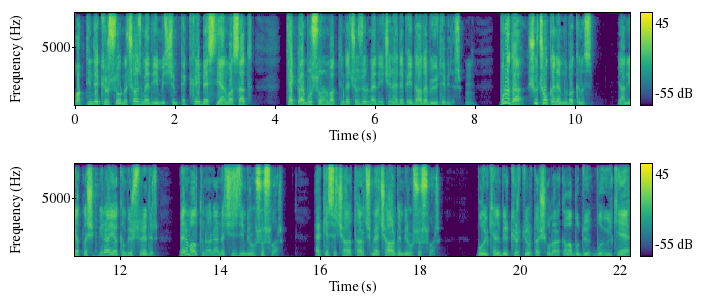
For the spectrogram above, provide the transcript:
vaktinde Kürt sorunu çözmediğimiz için PKK'yı besleyen vasat tekrar bu sorun vaktinde çözülmediği için HDP'yi daha da büyütebilir. Burada şu çok önemli bakınız. Yani yaklaşık bir ay yakın bir süredir benim altını önemli çizdiğim bir husus var. Herkesi çağır, tartışmaya çağırdığım bir husus var. Bu ülkenin bir Kürt yurttaşı olarak ama bu, bu ülkeye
